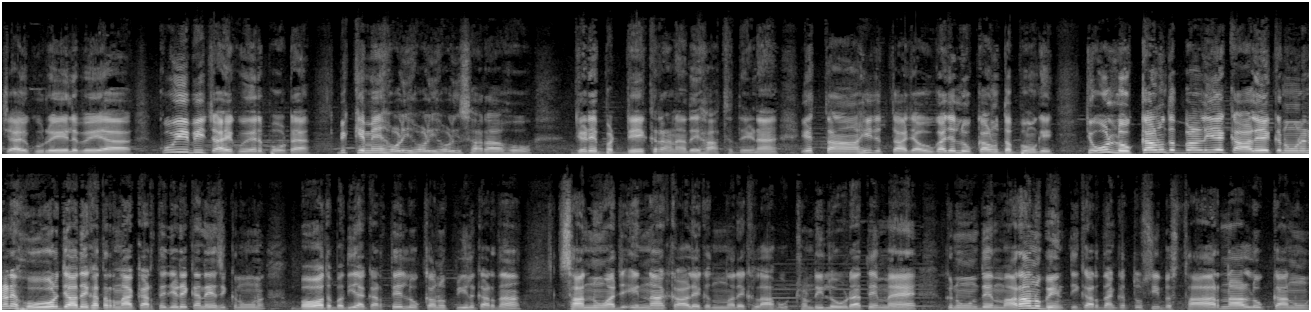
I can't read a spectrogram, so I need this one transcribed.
ਚਾਹੇ ਕੋਈ ਰੇਲਵੇ ਆ ਕੋਈ ਵੀ ਚਾਹੇ ਕੋਈ 에ਅਰਪੋਰਟ ਹੈ, ਵੀ ਕਿਵੇਂ ਹੌਲੀ ਹੌਲੀ ਹੌਲੀ ਸਾਰਾ ਉਹ ਜਿਹੜੇ ਵੱਡੇ ਘਰਾਣਾ ਦੇ ਹੱਥ ਦੇਣਾ ਇਹ ਤਾਂ ਹੀ ਦਿੱਤਾ ਜਾਊਗਾ ਜੇ ਲੋਕਾਂ ਨੂੰ ਦੱਬੋਗੇ। ਤੇ ਉਹ ਲੋਕਾਂ ਨੂੰ ਦੱਬਣ ਲਈ ਇਹ ਕਾਲੇ ਕਾਨੂੰਨ ਇਹਨਾਂ ਨੇ ਹੋਰ ਜ਼ਿਆਦਾ ਖਤਰਨਾਕ ਕਰਤੇ, ਜਿਹੜੇ ਕਹਿੰਦੇ ਅਸੀਂ ਕਾਨੂੰਨ ਬਹੁਤ ਵਧੀਆ ਕਰਤੇ, ਲੋਕਾਂ ਨੂੰ ਅਪੀਲ ਕਰਦਾ, ਸਾਨੂੰ ਅੱਜ ਇਹਨਾਂ ਕਾਲੇ ਕਾਨੂੰਨਾਂ ਦੇ ਖਿਲਾਫ ਉੱਠਣ ਦੀ ਲੋੜ ਹੈ ਤੇ ਮੈਂ ਕਾਨੂੰਨ ਦੇ ਮਾਹਰਾਂ ਨੂੰ ਬੇਨਤੀ ਕਰਦਾ ਕਿ ਤੁਸੀਂ ਵਿਸਥਾਰ ਨਾਲ ਲੋਕਾਂ ਨੂੰ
